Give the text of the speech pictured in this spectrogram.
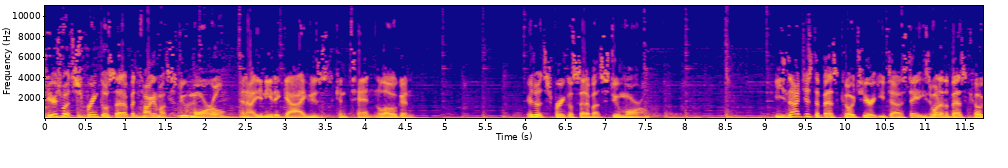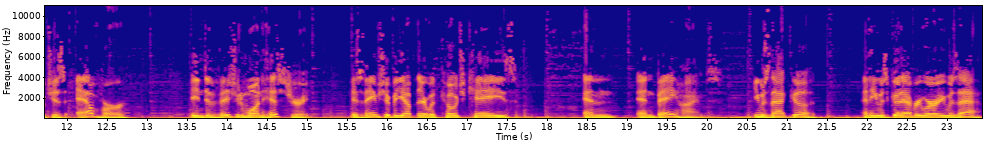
here's what Sprinkle said. I've been talking about Stu Morrill and how you need a guy who's content in Logan. Here's what Sprinkle said about Stu Morrill. He's not just the best coach here at Utah State. He's one of the best coaches ever in Division One history. His name should be up there with Coach K's and and Boeheim's. He was that good, and he was good everywhere he was at.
